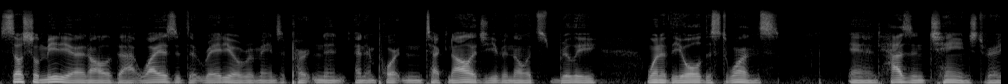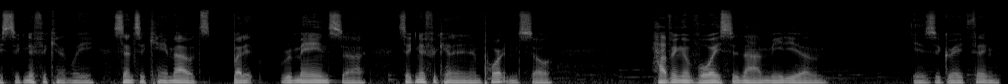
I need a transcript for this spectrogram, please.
social media and all of that, why is it that radio remains a pertinent and important technology, even though it's really one of the oldest ones and hasn't changed very significantly since it came out, but it remains uh, significant and important. So having a voice in that medium is a great thing.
